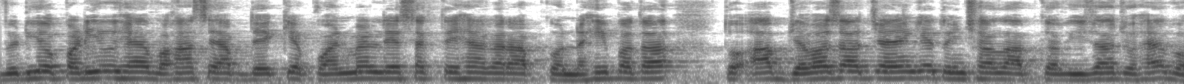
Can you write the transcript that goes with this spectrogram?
वीडियो पड़ी हुई है, वहाँ से आप देख के अपॉइंटमेंट ले सकते हैं, अगर आपको नहीं पता। तो आप जवाजात जाएँगे तो इंशाल्लाह आपका वीज़ा जो है वो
